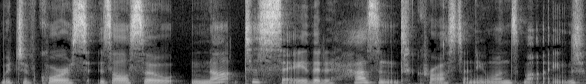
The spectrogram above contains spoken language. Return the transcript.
which of course is also not to say that it hasn't crossed anyone's mind.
